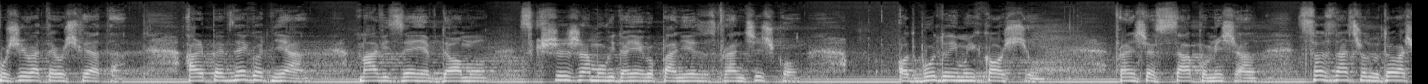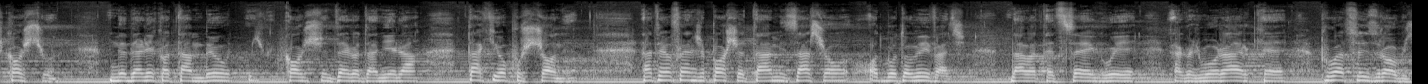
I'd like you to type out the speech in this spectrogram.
Użyła tego świata. Ale pewnego dnia ma widzenie w domu. Z krzyża mówi do niego Pan Jezus Franciszku, odbuduj mój Kościół. Franciszek wstał, pomyślał, co znaczy odbudować Kościół. Niedaleko tam był kościół świętego Daniela, taki opuszczony. Dlatego Franciszek poszedł tam i zaczął odbudowywać. Dawał te cegły, jakąś murarkę, próbował coś zrobić.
